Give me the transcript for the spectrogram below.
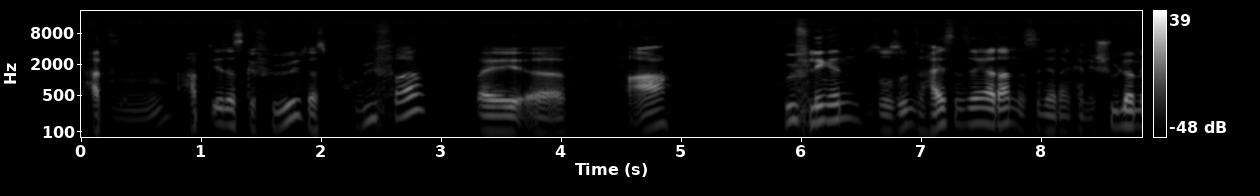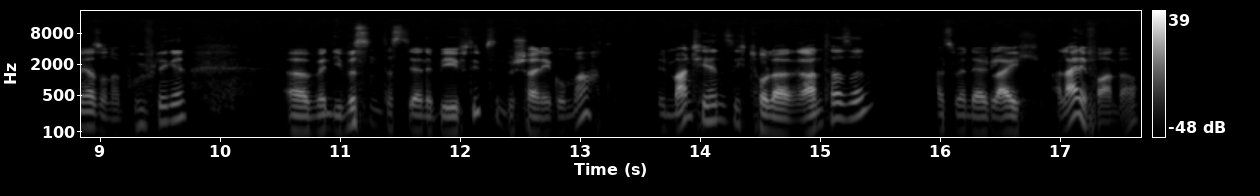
Hat, Mhm. habt ihr das Gefühl, dass Prüfer bei äh, Fahrprüflingen, so sind, heißen sie ja dann, das sind ja dann keine Schüler mehr, sondern Prüflinge, äh, wenn die wissen, dass der eine BF17-Bescheinigung macht, in mancher Hinsicht toleranter sind, als wenn der gleich alleine fahren darf?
